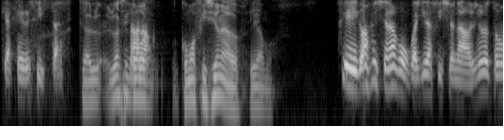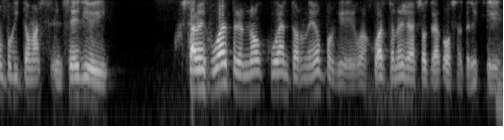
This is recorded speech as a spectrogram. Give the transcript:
que ajedrecistas. lo hacen como, como aficionados, digamos. Sí, como aficionados, como cualquier aficionado. Yo lo tomo un poquito más en serio y saben jugar, pero no juegan torneo porque, bueno, jugar torneo ya es otra cosa. Tenés que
